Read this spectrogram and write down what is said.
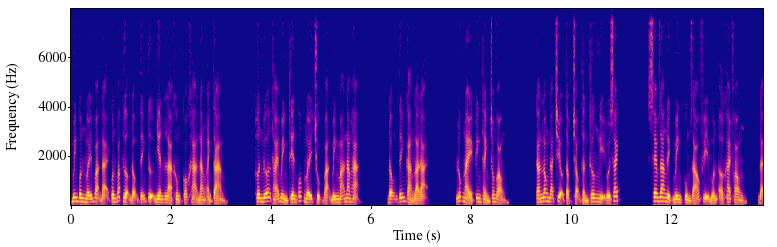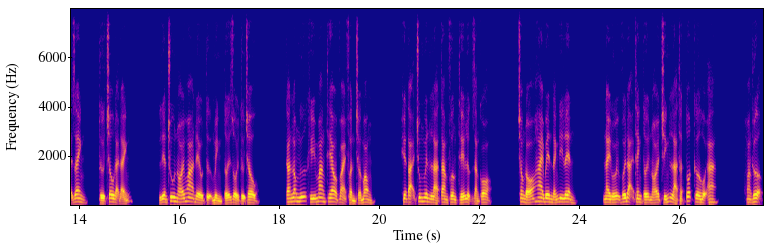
minh quân mấy vạn đại quân bắc thượng động tĩnh tự nhiên là không có khả năng ảnh tàng. Hơn nữa thái bình thiên quốc mấy chục vạn binh mã nam hạ, động tĩnh càng là đại. Lúc này kinh thành trong vòng, càn long đã triệu tập trọng thần thương nghị đối sách. Xem ra nghịch minh cùng giáo phỉ muốn ở khai phong, đại danh, từ châu đại đánh. Liền chu nói hoa đều tự mình tới rồi từ châu. Càn long ngữ khí mang theo vài phần chờ mong. Hiện tại trung nguyên là tam phương thế lực rằng co. Trong đó hai bên đánh đi lên. Này đối với đại thanh tới nói chính là thật tốt cơ hội a. Hoàng thượng,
